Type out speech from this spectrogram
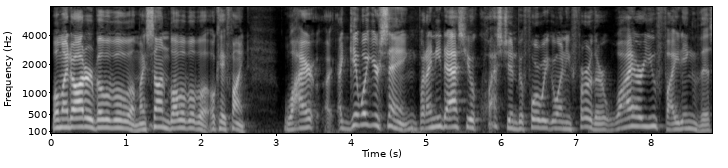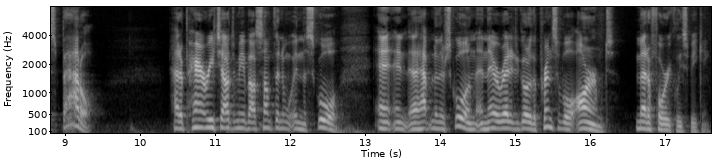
Well, my daughter, blah blah blah blah. My son, blah blah blah blah. Okay, fine. Why? Are, I get what you're saying, but I need to ask you a question before we go any further. Why are you fighting this battle? Had a parent reach out to me about something in the school, and, and that happened in their school, and, and they were ready to go to the principal armed, metaphorically speaking.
